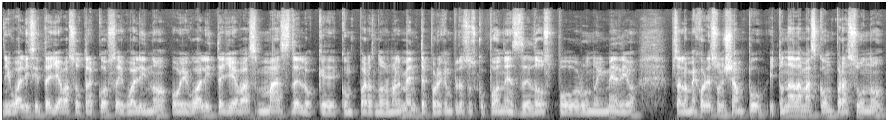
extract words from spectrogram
Igual y si te llevas otra cosa, igual y no, o igual y te llevas más de lo que compras normalmente. Por ejemplo, esos cupones de 2 por uno y medio, pues a lo mejor es un shampoo y tú nada más compras uno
